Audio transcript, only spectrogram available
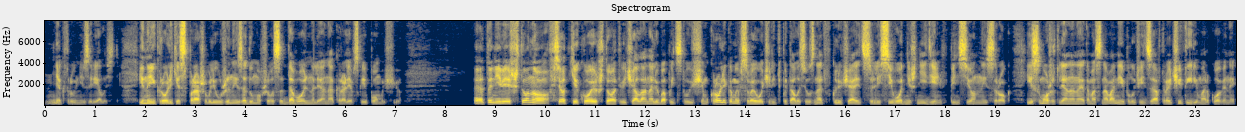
некоторую незрелость. Иные кролики спрашивали у жены задумавшегося, довольна ли она королевской помощью. «Это не весь что, но все-таки кое-что», — отвечала она любопытствующим кроликам и, в свою очередь, пыталась узнать, включается ли сегодняшний день в пенсионный срок, и сможет ли она на этом основании получить завтра четыре морковины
